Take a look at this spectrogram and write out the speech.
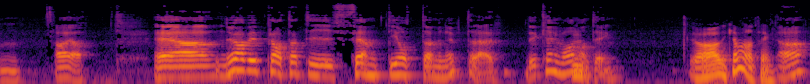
Mm. Ah, ja. Eh, nu har vi pratat i 58 minuter här. Det kan ju vara mm. någonting. Ja, det kan vara någonting. Ja.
